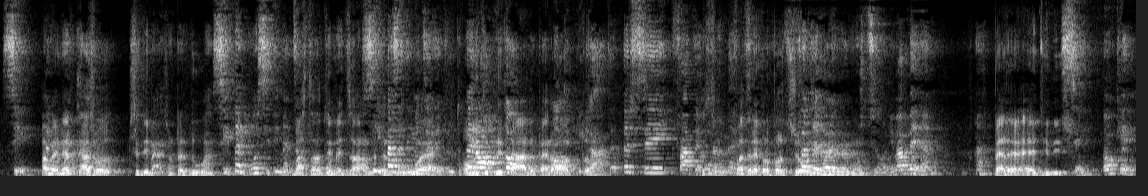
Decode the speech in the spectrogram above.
Sì. Vabbè, per... nel caso si dimezzano per due? Sì, per due si dimezzano. Basta dimezzarle sì, per basta due tutto. o per moltiplicarle 8, per otto. Per sei fate eh sì, una Fate le proporzioni. Fate le proporzioni, va bene? Eh. Per è diviso. Sì, ok,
